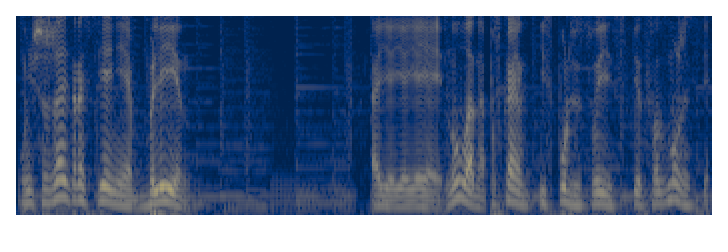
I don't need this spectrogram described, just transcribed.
Уничтожать растения, блин. Ай-яй-яй-яй. Ну ладно, пускай он использует свои спецвозможности.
